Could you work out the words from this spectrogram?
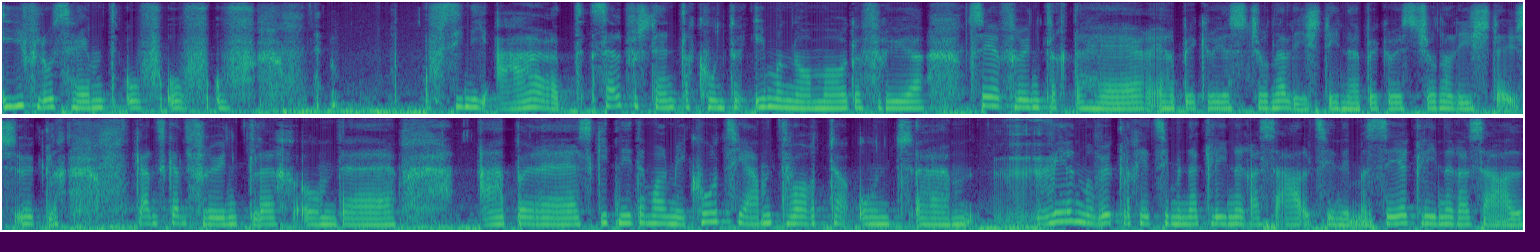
Einfluss haben auf, auf auf seine Art. Selbstverständlich kommt er immer noch morgen früh sehr freundlich daher. Er begrüßt Journalistinnen, er begrüßt Journalisten, ist wirklich ganz, ganz freundlich und äh, aber äh, es gibt nicht einmal mehr kurze Antworten und ähm, weil wir wirklich jetzt in einem kleineren Saal sind, in einem sehr kleineren Saal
